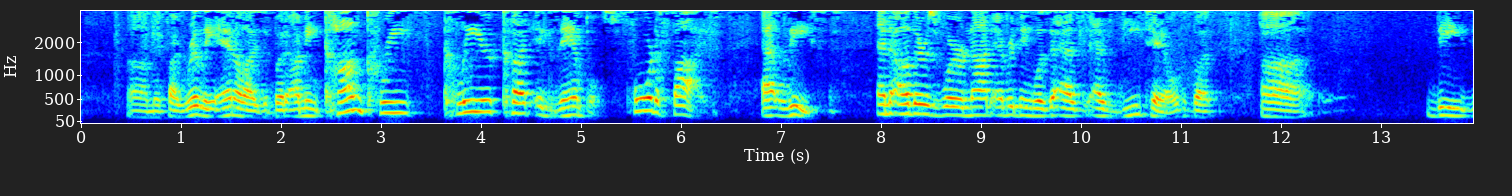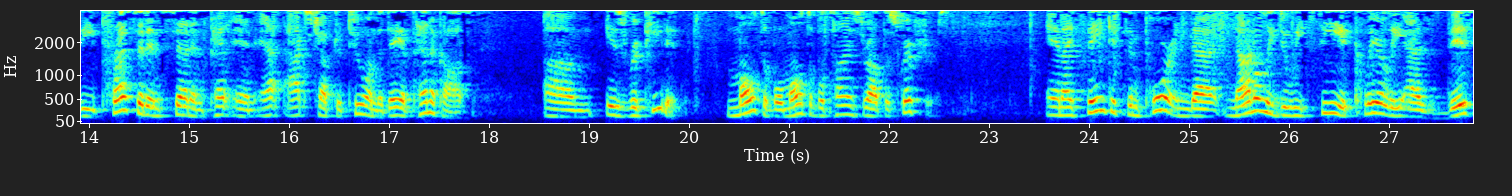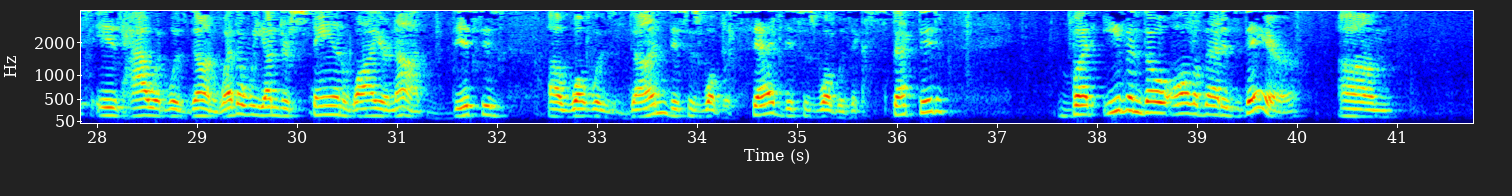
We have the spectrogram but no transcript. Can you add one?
um, if I really analyze it. But I mean, concrete, clear cut examples, four to five at least, and others where not everything was as as detailed, but. Uh, the the precedent set in, in Acts chapter two on the day of Pentecost um, is repeated multiple multiple times throughout the scriptures. And I think it's important that not only do we see it clearly as this is how it was done, whether we understand why or not, this is uh, what was done, this is what was said, this is what was expected. But even though all of that is there, um,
